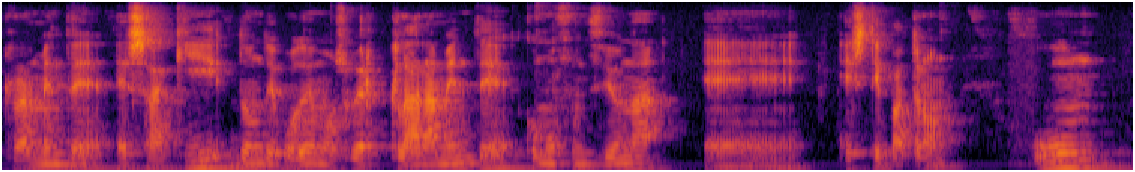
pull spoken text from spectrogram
Realmente es aquí donde podemos ver claramente cómo funciona eh, este patrón. Un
